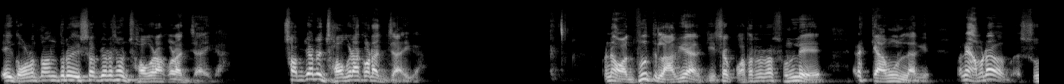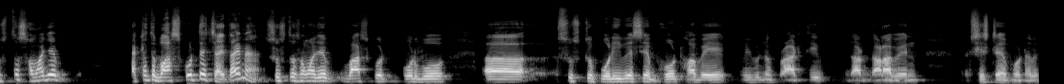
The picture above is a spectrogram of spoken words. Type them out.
এই গণতন্ত্র, এইসব যেন সব ঝগড়া করার জায়গা। সব যেন ঝগড়া করার জায়গা। মানে অদ্ভুত লাগে আর কি সব কথা টথা শুনলে এটা কেমন লাগে? মানে আমরা সুস্থ সমাজে একটা তো বাস করতে চাই, তাই না? সুস্থ সমাজে বাস কর- করব সুষ্ঠু পরিবেশে ভোট হবে, বিভিন্ন প্রার্থী দাঁড়- দাঁড়াবেন, সিস্টেমে ভোট হবে।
